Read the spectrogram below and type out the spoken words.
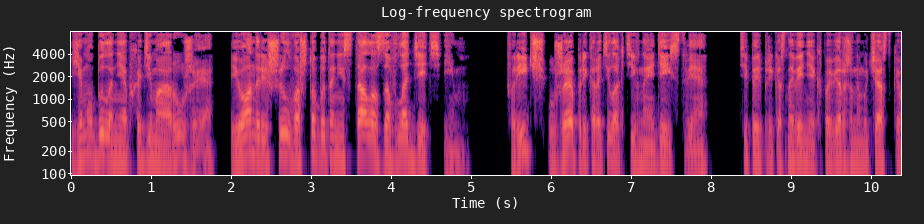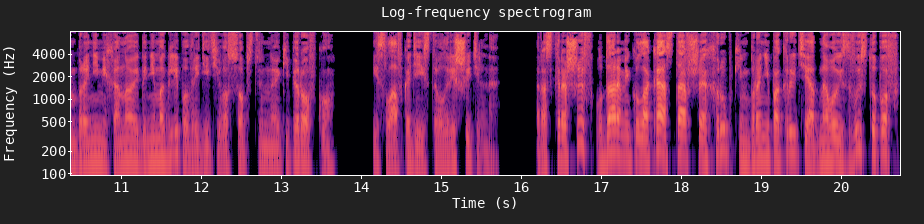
Ему было необходимо оружие, и он решил во что бы то ни стало завладеть им. Фрич уже прекратил активное действие. Теперь прикосновения к поверженным участкам брони механоида не могли повредить его собственную экипировку. И Славка действовал решительно. Раскрошив ударами кулака ставшее хрупким бронепокрытие одного из выступов,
